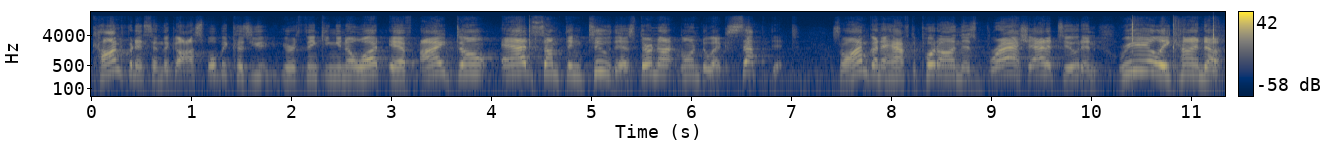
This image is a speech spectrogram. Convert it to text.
confidence in the gospel because you, are thinking, you know what? If I don't add something to this, they're not going to accept it. So I'm going to have to put on this brash attitude and really kind of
